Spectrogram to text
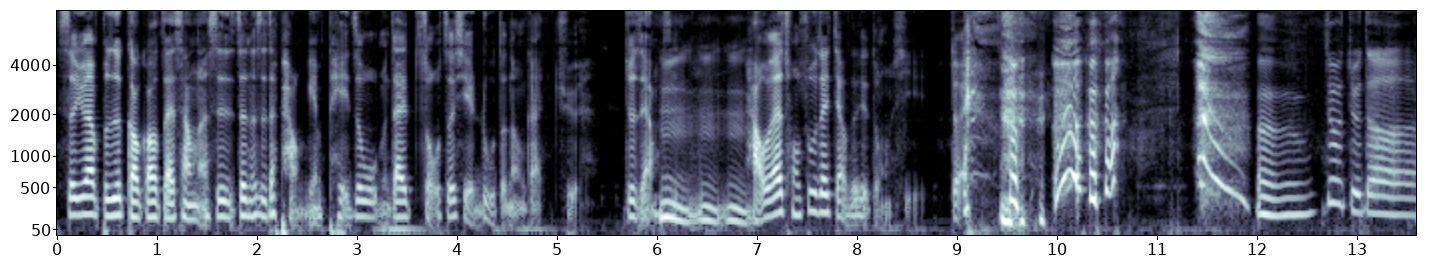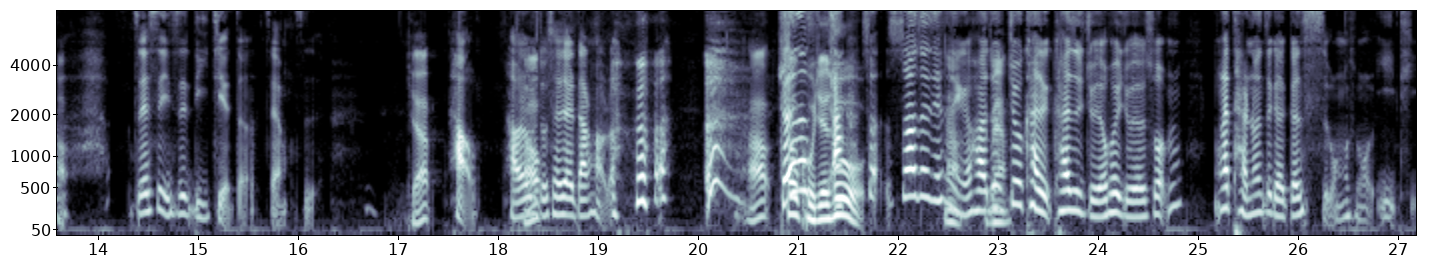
神原来不是高高在上嘛，是真的是在旁边陪着我们在走这些路的那种感觉，就这样子。嗯嗯嗯。好，我再重述再讲这些东西。对。嗯，就觉得这些事情是理解的，这样子。Yep. 好。好了，我们读猜猜当好了。好，受苦结束。说说到这件事情的话，就就开始开始觉得会觉得说，嗯，那谈论这个跟死亡有什么议题？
